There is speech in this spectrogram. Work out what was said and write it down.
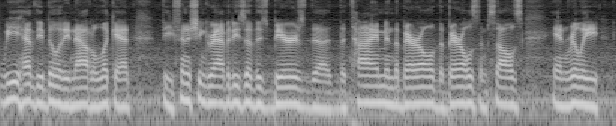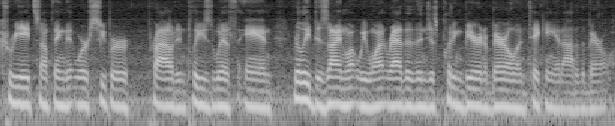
We have the ability now to look at the finishing gravities of these beers, the, the time in the barrel, the barrels themselves, and really create something that we're super proud and pleased with and really design what we want rather than just putting beer in a barrel and taking it out of the barrel.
